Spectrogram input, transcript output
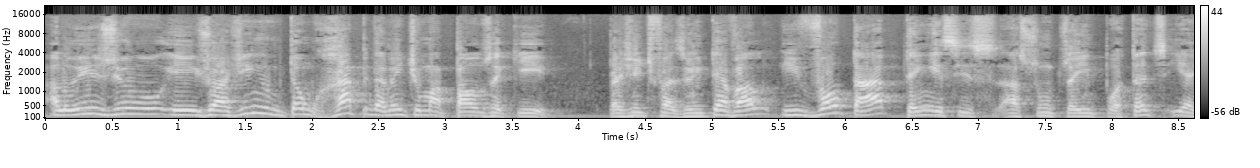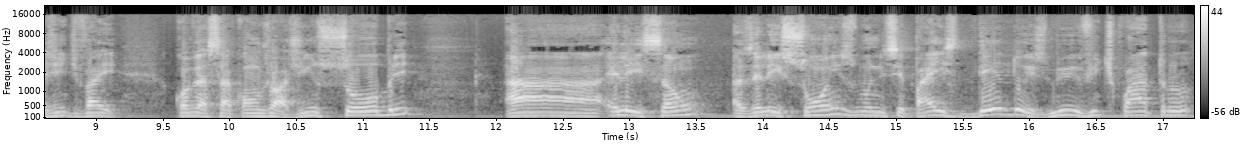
Aloísio e Jorginho, então rapidamente uma pausa aqui para a gente fazer um intervalo e voltar. Tem esses assuntos aí importantes e a gente vai conversar com o Jorginho sobre a eleição, as eleições municipais de 2024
